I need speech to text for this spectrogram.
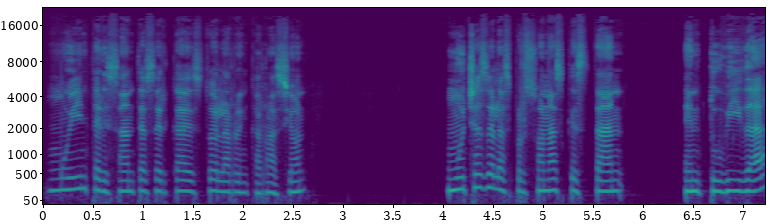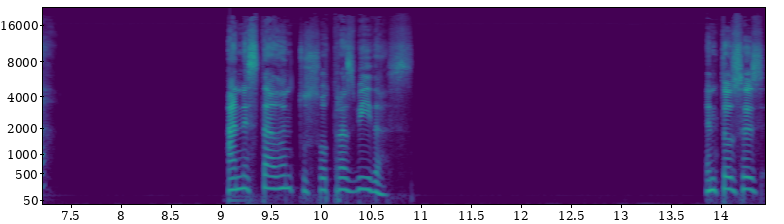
muy interesante acerca de esto de la reencarnación. Muchas de las personas que están en tu vida han estado en tus otras vidas. Entonces,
